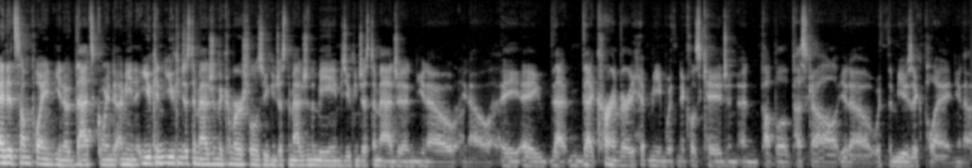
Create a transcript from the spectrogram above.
And at some point, you know, that's going to I mean, you can you can just imagine the commercials, you can just imagine the memes, you can just imagine, you know, you know, a, a that that current very hip meme with Nicolas Cage and, and Pablo Pascal, you know, with the music playing, you know,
